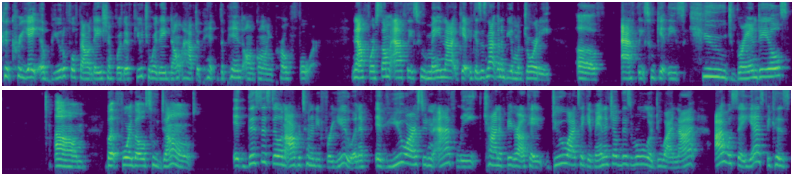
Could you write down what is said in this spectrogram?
could create a beautiful foundation for their future where they don't have to p- depend on going pro for. Now, for some athletes who may not get, because it's not going to be a majority of athletes who get these huge brand deals. Um, but for those who don't, it, this is still an opportunity for you. And if if you are a student athlete trying to figure out, okay, do I take advantage of this rule or do I not? I would say yes because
